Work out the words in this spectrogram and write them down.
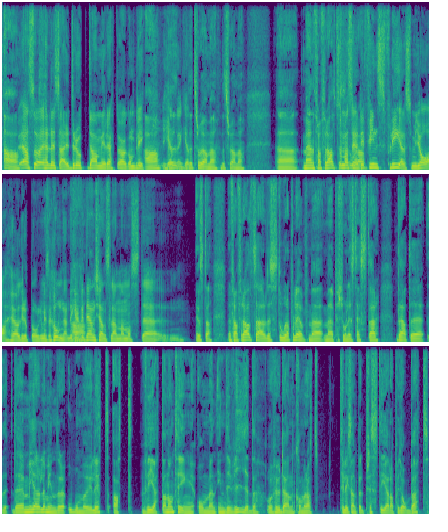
ja. alltså, eller så här, dra upp damm i rätt ögonblick. Ja, helt det, enkelt. det tror jag med. Det tror jag med. Uh, men framförallt... Som man stora... säger, det finns fler som jag högre upp i organisationen. Det är kanske den känslan man måste... Eh, Just det. Men framförallt så här, det stora problemet med, med personlighetstester, det är att det, det är mer eller mindre omöjligt att veta någonting om en individ och hur den kommer att till exempel prestera på jobbet.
